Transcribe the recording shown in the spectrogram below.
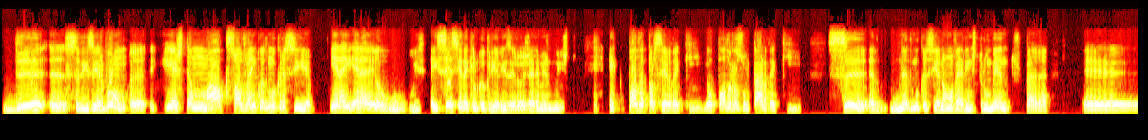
de uh, se dizer, bom, uh, este é um mal que só vem com a democracia. E era, era o, a essência daquilo que eu queria dizer hoje, era mesmo isto. É que pode aparecer daqui, ou pode resultar daqui, se na democracia não houver instrumentos para eh,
